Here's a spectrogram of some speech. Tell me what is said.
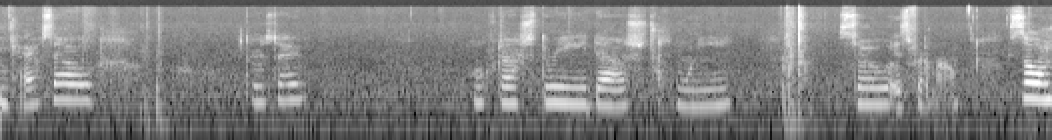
Okay, so Thursday, 12 dash 3 dash 20. So it's for tomorrow. So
